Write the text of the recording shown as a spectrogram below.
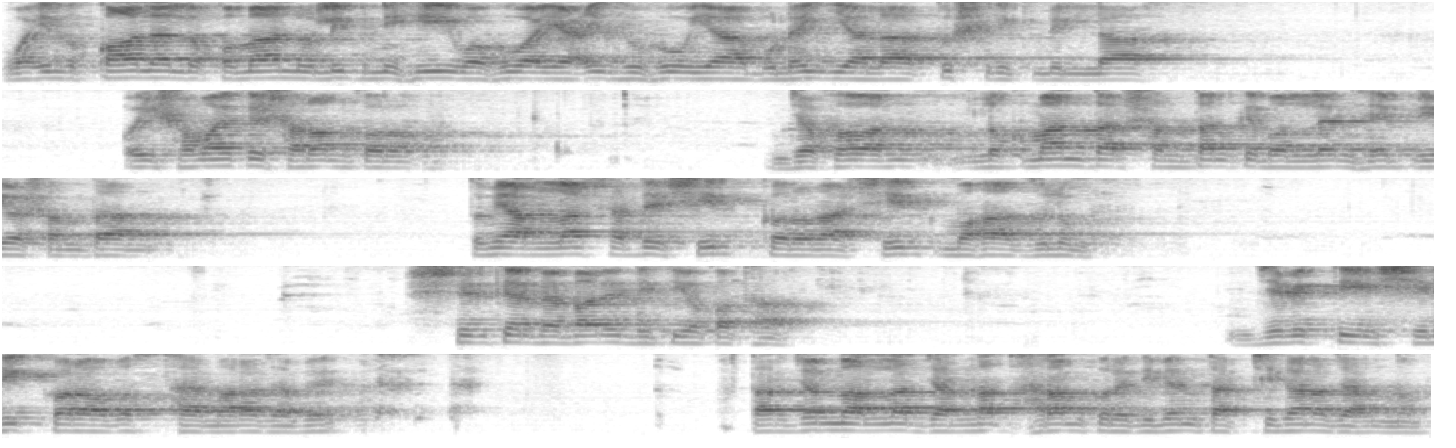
وَإِذْ قَالَ لُقْمَانُ لِابْنِهِ وَهُوَ يَعِظُهُ يَا بُنَيَّ لَا تُشْرِكْ بِاللَّهِ ওই সময়কে স্মরণ করো যখন লোকমান তার সন্তানকে বললেন হে প্রিয় সন্তান তুমি আল্লাহর সাথে শির্ক করো না, শির্ক মহা জুলুম। শির্কের ব্যাপারে দ্বিতীয় কথা, যে ব্যক্তি শিরিক করা অবস্থায় মারা যাবে, তার জন্য আল্লাহ জান্নাত হারাম করে দিবেন, তার ঠিকানা জাহান্নাম।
